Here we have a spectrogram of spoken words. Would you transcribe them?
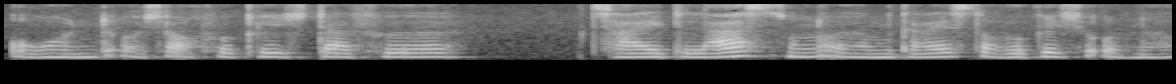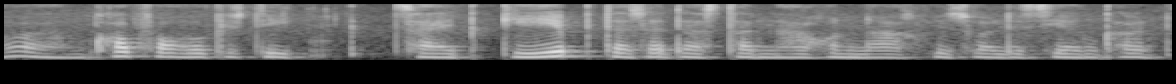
und euch auch wirklich dafür Zeit lasst und eurem Geist auch wirklich und eurem Kopf auch wirklich die Zeit gebt, dass ihr das dann nach und nach visualisieren könnt.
